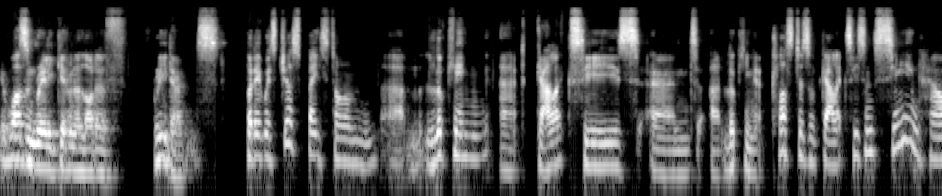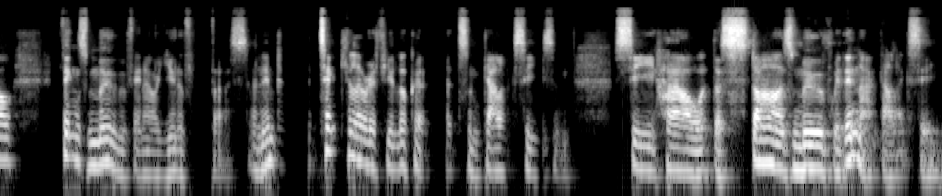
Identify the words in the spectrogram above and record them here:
It wasn't really given a lot of credence but it was just based on um, looking at galaxies and uh, looking at clusters of galaxies and seeing how things move in our universe. And in particular, if you look at, at some galaxies and see how the stars move within that galaxy,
